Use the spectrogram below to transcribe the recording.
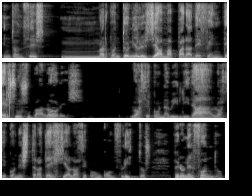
Entonces, mm, Marco Antonio les llama para defender sus valores. Lo hace con habilidad, lo hace con estrategia, lo hace con conflictos, pero en el fondo,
